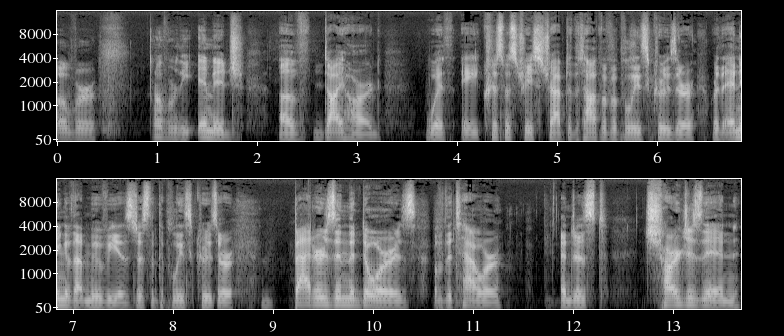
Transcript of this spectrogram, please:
over over the image of Die Hard with a Christmas tree strapped to the top of a police cruiser. Where the ending of that movie is just that the police cruiser batters in the doors of the tower and just charges in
